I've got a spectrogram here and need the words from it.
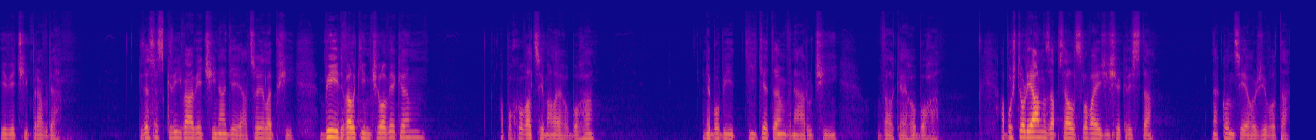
je větší pravda? Kde se skrývá větší naděje a co je lepší? Být velkým člověkem a pochovat si malého Boha? Nebo být dítětem v náručí velkého Boha? A poštol Jan zapsal slova Ježíše Krista na konci jeho života.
